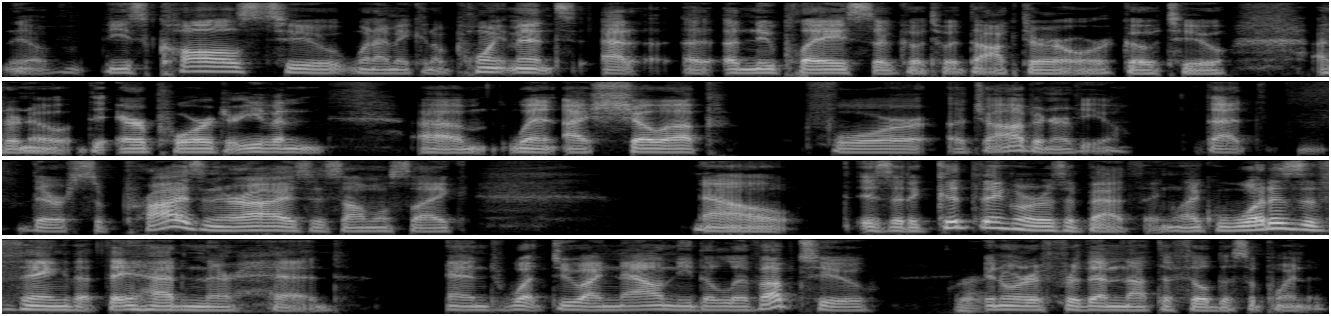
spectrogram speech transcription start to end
you know these calls to when I make an appointment at a, a, new place or go to a doctor or go to I don't know the airport or even um, when I show up for a job interview that their surprise in their eyes is almost like now is it a good thing or is it a bad thing? Like what is the thing that they had in their head? And what do i now need to live up to right. in order for them not to feel disappointed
